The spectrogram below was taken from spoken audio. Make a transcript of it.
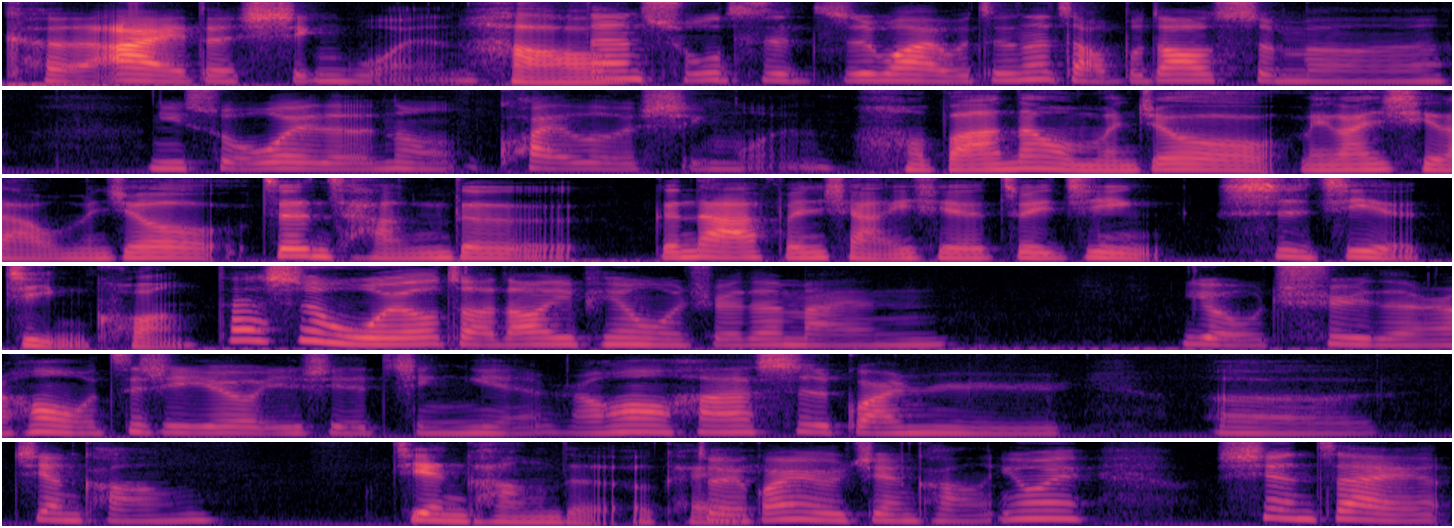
可爱的新闻。好，但除此之外，我真的找不到什么你所谓的那种快乐新闻。好吧，那我们就没关系啦，我们就正常的跟大家分享一些最近世界近况。但是我有找到一篇我觉得蛮有趣的，然后我自己也有一些经验，然后它是关于呃健康。健康的，OK。对，关于健康，因为现在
